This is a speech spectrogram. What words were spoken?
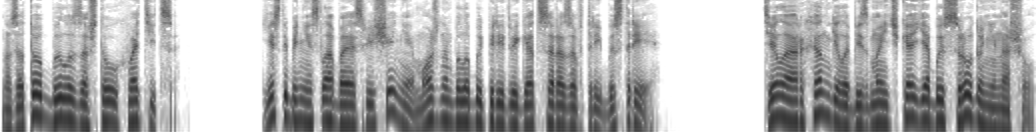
но зато было за что ухватиться — если бы не слабое освещение, можно было бы передвигаться раза в три быстрее. Тело Архангела без маячка я бы сроду не нашел.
